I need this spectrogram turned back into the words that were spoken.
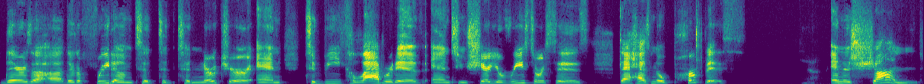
There's a uh, there's a freedom to to to nurture and to be collaborative and to share your resources that has no purpose yeah. and is shunned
